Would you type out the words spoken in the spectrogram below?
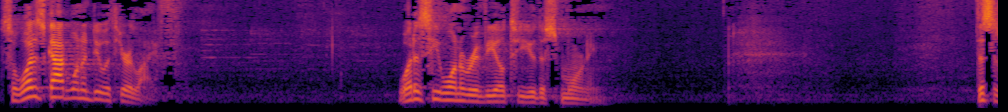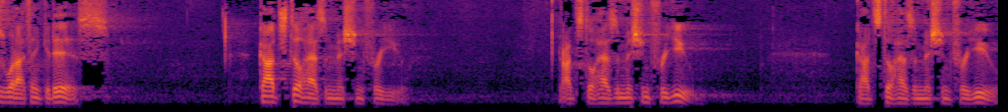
So, what does God want to do with your life? What does He want to reveal to you this morning? This is what I think it is. God still has a mission for you. God still has a mission for you. God still has a mission for you.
